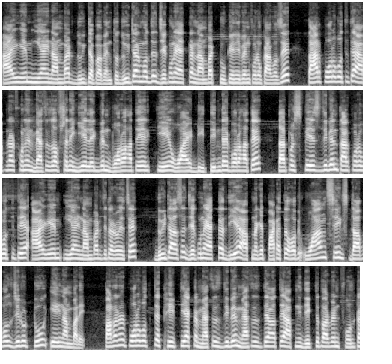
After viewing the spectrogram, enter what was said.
আইএমইআই নাম্বার দুইটা পাবেন। তো দুইটার মধ্যে যে কোনো একটা নাম্বার টুকে নেবেন কোনো কাগজে। তার পরবর্তীতে আপনার ফোনের মেসেজ অপশানে গিয়ে লিখবেন বড় হাতের কে ওয়াই ডি, তিনটাই বড় হাতের। তারপর স্পেস দিবেন, তার পরবর্তীতে আইএমইআই নাম্বার যেটা রয়েছে, দুইটা আছে যে কোনো একটা দিয়ে আপনাকে পাঠাতে হবে one six double zero two এই নাম্বারে পাঠানোর পরবর্তীতে ফিরতি একটা মেসেজ দিবে। মেসেজ দেওয়াতে আপনি দেখতে পারবেন ফোনটা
